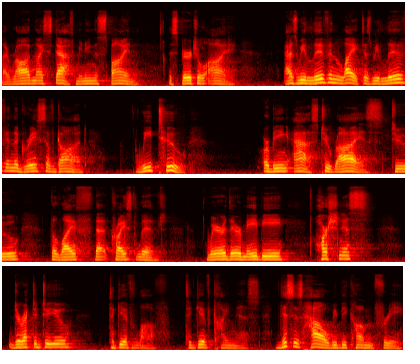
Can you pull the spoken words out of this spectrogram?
Thy rod and thy staff, meaning the spine, the spiritual eye, as we live in light, as we live in the grace of God, we too are being asked to rise to the life that Christ lived, where there may be harshness directed to you, to give love, to give kindness. This is how we become free.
